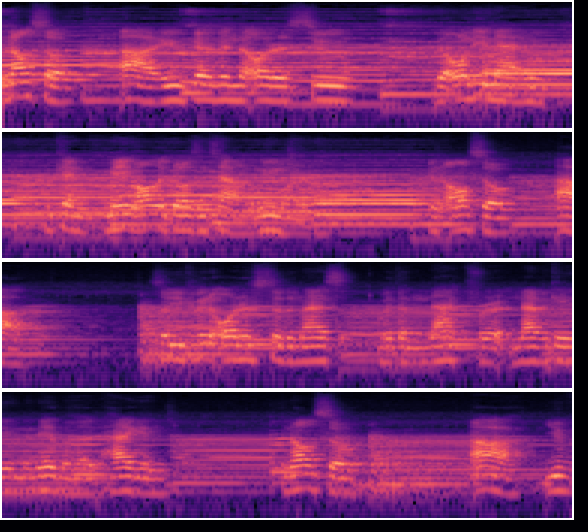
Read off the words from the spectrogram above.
And also, ah, you've given the orders to the only man who, who can name all the girls in town, Weimar. And also, ah, so you've given orders to the knights with a knack for navigating the neighborhood, Haagen. And also, ah, you've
